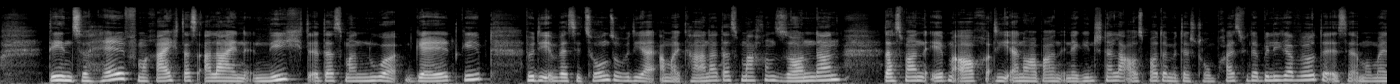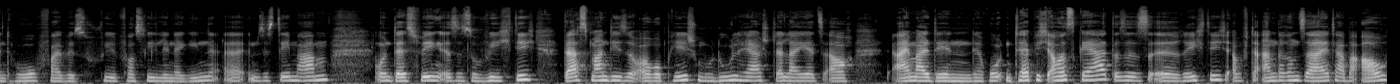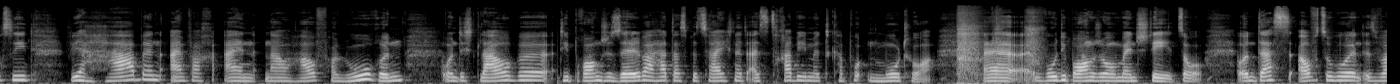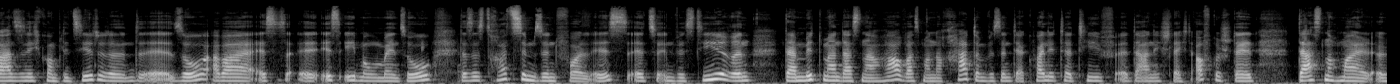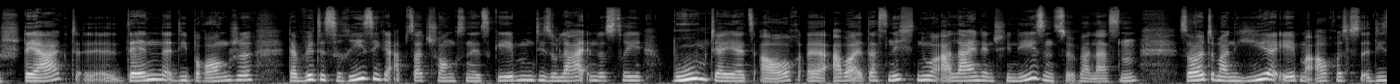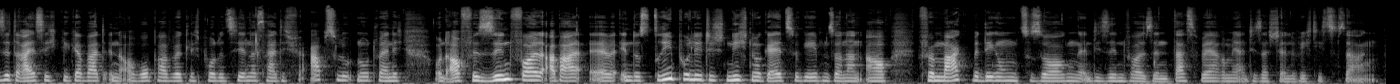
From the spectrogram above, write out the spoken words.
denen zu helfen, reicht das allein nicht, dass man nur Geld gibt für die Investition, so wie die Amerikaner das machen, sondern dass man eben auch die erneuerbaren Energien schneller ausbaut, damit der Strompreis wieder billiger wird. Der ist ja im Moment hoch, weil wir so viel fossile Energien äh, im System haben. Und deswegen ist es so wichtig, dass man diese europäischen Modulhersteller jetzt auch einmal den, den roten Teppich ausgärt, das ist äh, richtig, auf der anderen Seite aber auch sieht, wir haben einfach ein Know-how verloren und ich glaube, die Branche selber hat das bezeichnet als Trabi mit kaputten Motor, äh, wo die Branche im Moment steht, so. Und das aufzuholen ist wahnsinnig kompliziert und äh, so, aber es äh, ist eben im Moment so, dass es trotzdem sinnvoll ist, äh, zu investieren, damit man das Know-how, was man noch hat, und wir sind ja qualitativ äh, da nicht schlecht aufgestellt, das nochmal äh, stärkt. Äh, denn die Branche, da wird es riesige Absatzchancen jetzt geben. Die Solarindustrie boomt ja jetzt auch, aber das nicht nur allein den Chinesen zu überlassen, sollte man hier eben auch diese 30 Gigawatt in Europa wirklich produzieren. Das halte ich für absolut notwendig und auch für sinnvoll, aber industriepolitisch nicht nur Geld zu geben, sondern auch für Marktbedingungen zu sorgen, die sinnvoll sind. Das wäre mir an dieser Stelle wichtig zu sagen.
